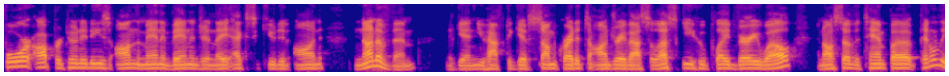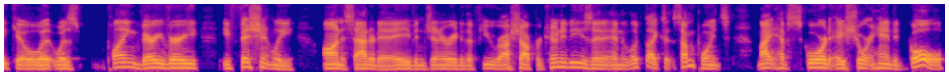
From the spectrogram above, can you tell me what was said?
four opportunities on the man advantage and they executed on none of them. Again, you have to give some credit to Andrei Vasilevskiy, who played very well, and also the Tampa penalty kill was playing very, very efficiently on a Saturday. They even generated a few rush opportunities, and, and it looked like at some points might have scored a shorthanded goal.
